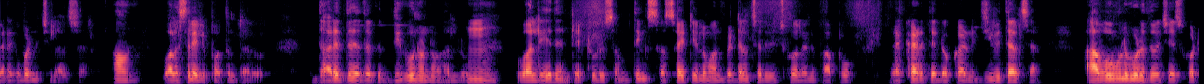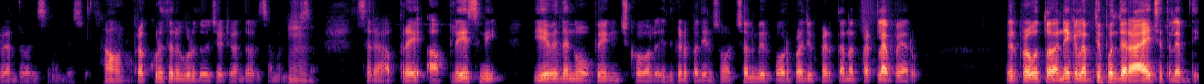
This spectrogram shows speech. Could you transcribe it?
వెనకబడిన జిల్లాలు సార్. అవును. వలసలు వెళ్ళిపోతుంటారు. దారిద్ర్యతకు దిగున ఉన్న వాళ్ళు వాళ్ళు ఏదంటే టు సంథింగ్ సొసైటీలో మన బిడ్డలు చదివించుకోవాలని పాపం రెక్కాడితే డొక్కాడిని జీవితాలు సార్. ఆ భూములు కూడా దోచేసుకోవటం ఎంతవరకు సమంజసం? అవును. ప్రకృతిని కూడా దోచేయటం ఎంతవరకు సమంజసం సరే? ఆ ప్రే ఆ ప్లేస్ని ఏ విధంగా ఉపయోగించుకోవాలి? ఎందుకంటే పదిహేను సంవత్సరాలు మీరు పవర్ ప్రాజెక్ట్ పెడతానని పెట్టలేకపోయారు. మీరు ప్రభుత్వం అనేక లబ్ధి పొందారు ఆయాచిత లబ్ధి.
